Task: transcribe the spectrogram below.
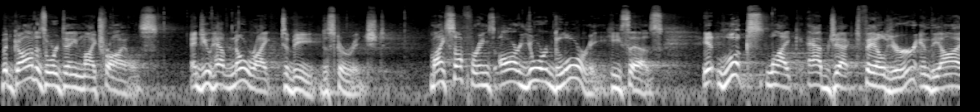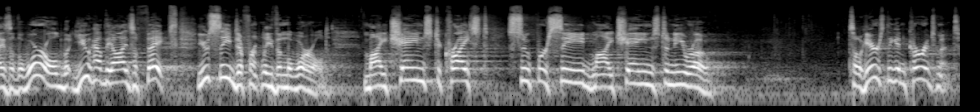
But God has ordained my trials, and you have no right to be discouraged. My sufferings are your glory, he says. It looks like abject failure in the eyes of the world, but you have the eyes of faith. You see differently than the world. My chains to Christ supersede my chains to Nero. So here's the encouragement.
